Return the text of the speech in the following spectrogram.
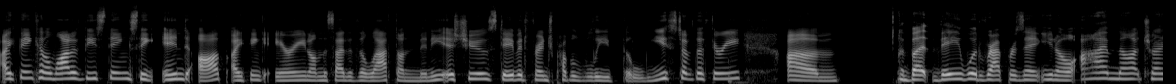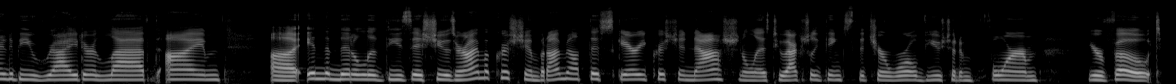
I think in a lot of these things, they end up, I think, erring on the side of the left on many issues. David French probably the least of the three. Um, but they would represent, you know, I'm not trying to be right or left. I'm uh, in the middle of these issues, or I'm a Christian, but I'm not this scary Christian nationalist who actually thinks that your worldview should inform your vote,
